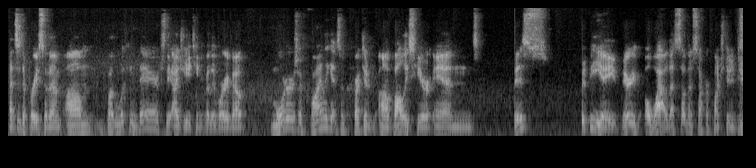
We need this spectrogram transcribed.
That's just a brace of them. Um, but looking there, it's the IG-18 to really worry about. Mortars are finally getting some corrected uh, volleys here, and this Would be a very. Oh wow, that Southern Sucker Punch didn't do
